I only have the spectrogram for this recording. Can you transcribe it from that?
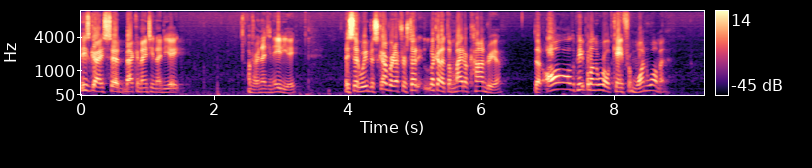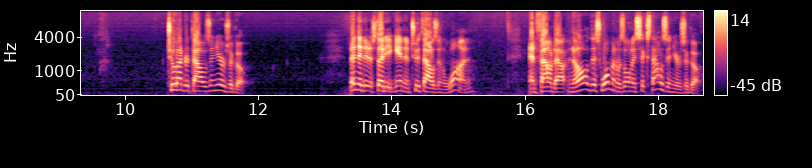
These guys said back in 1998, I'm sorry, 1988, they said, We've discovered after study, looking at the mitochondria that all the people in the world came from one woman 200,000 years ago. Then they did a study again in 2001 and found out, no, this woman was only 6,000 years ago.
